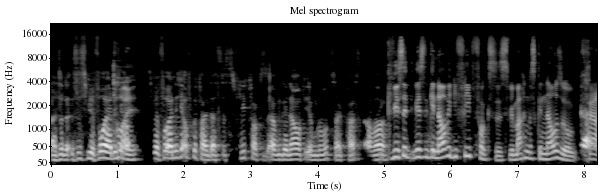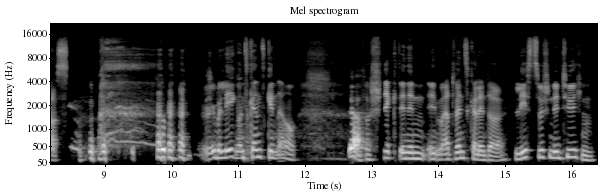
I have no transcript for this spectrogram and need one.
Also es ist mir vorher nicht, auf, ist mir vorher nicht aufgefallen, dass das Fleet Foxes Album genau auf ihrem Geburtstag passt. Aber Wir sind, wir sind genau wie die Fleet Foxes. Wir machen das genauso. Krass. wir überlegen uns ganz genau. ja, Versteckt in den, im Adventskalender. Lest zwischen den Türchen.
